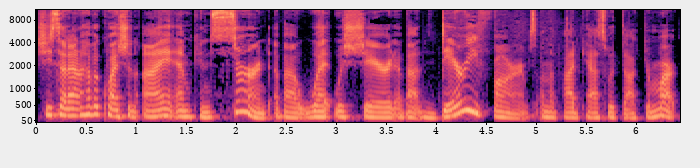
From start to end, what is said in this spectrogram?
She said, I don't have a question. I am concerned about what was shared about dairy farms on the podcast with Dr. Mark.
